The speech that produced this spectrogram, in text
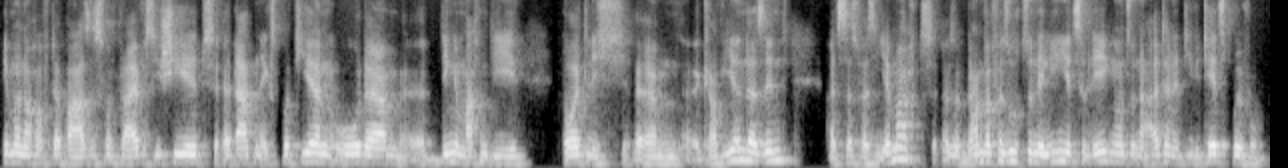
immer noch auf der Basis von Privacy Shield äh, Daten exportieren oder äh, Dinge machen, die deutlich ähm, gravierender sind als das, was ihr macht. Also da haben wir versucht, so eine Linie zu legen und so eine Alternativitätsprüfung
